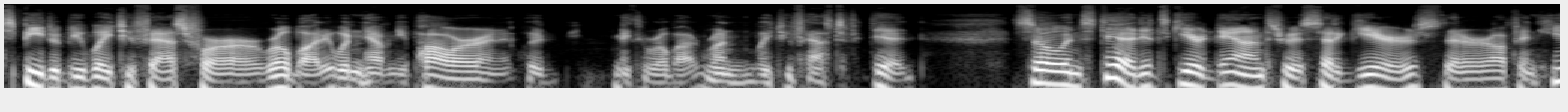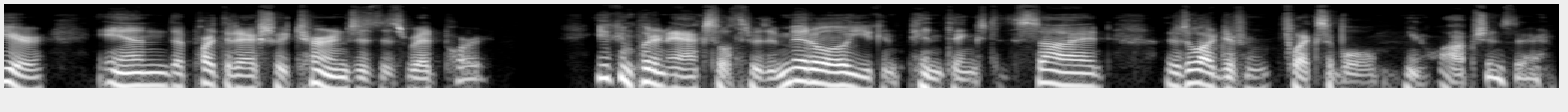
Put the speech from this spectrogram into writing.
speed would be way too fast for our robot. It wouldn't have any power and it would make the robot run way too fast if it did. So instead, it's geared down through a set of gears that are off in here, and the part that actually turns is this red part. You can put an axle through the middle, you can pin things to the side. There's a lot of different flexible you know, options there.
